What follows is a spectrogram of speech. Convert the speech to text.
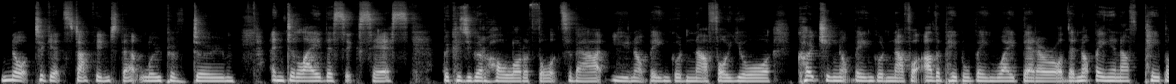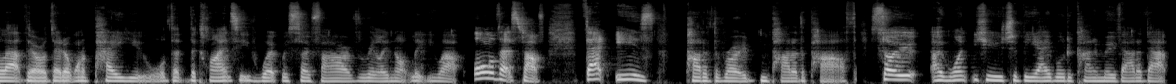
not to get stuck into that loop of doom and delay the success because you've got a whole lot of thoughts about you not being good enough or your coaching not being good enough or other people being way better or there not being enough people out there or they don't want to pay you or that the clients that you've worked with so far have really not lit you up. All of that stuff. That is part of the road and part of the path. So I want you to be able to kind of move out of that.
